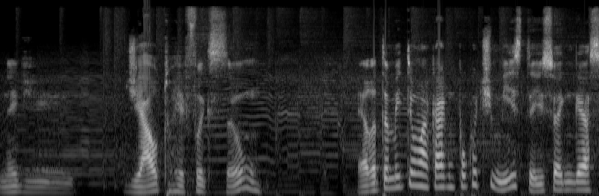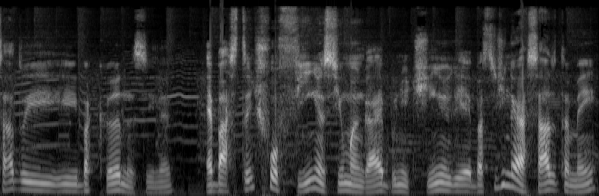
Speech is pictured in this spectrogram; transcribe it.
né? De de autorreflexão, ela também tem uma carga um pouco otimista. Isso é engraçado e, e, bacana, assim, né? É bastante fofinho, assim, o mangá é bonitinho, ele é bastante engraçado também.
